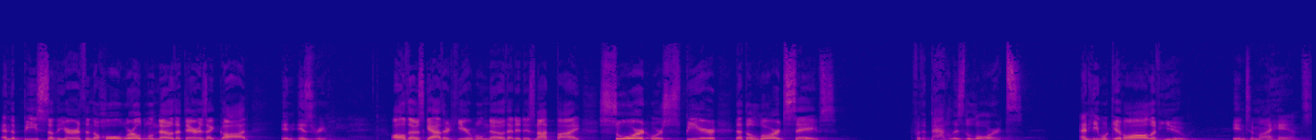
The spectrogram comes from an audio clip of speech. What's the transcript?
and the beasts of the earth, and the whole world will know that there is a God in Israel. All those gathered here will know that it is not by sword or spear that the Lord saves. For the battle is the Lord's, and he will give all of you into my hands.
